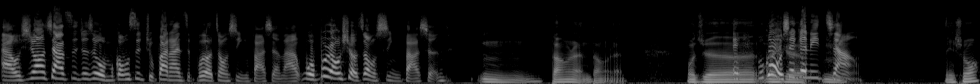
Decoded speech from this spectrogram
哎，我希望下次就是我们公司主办的案子不会有这种事情发生啦，我不容许有这种事情发生。嗯，当然当然，我觉得。不过我先跟你讲，你说。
